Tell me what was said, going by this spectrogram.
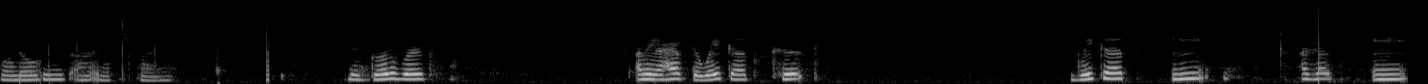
well, those things aren't as fun. Just go to work. I mean, I have to wake up, cook, wake up, eat. I just eat,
